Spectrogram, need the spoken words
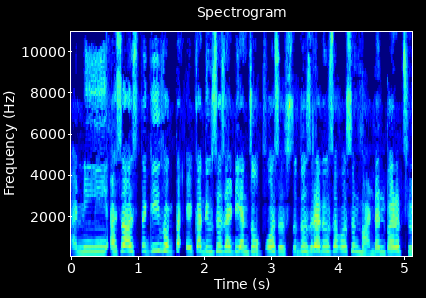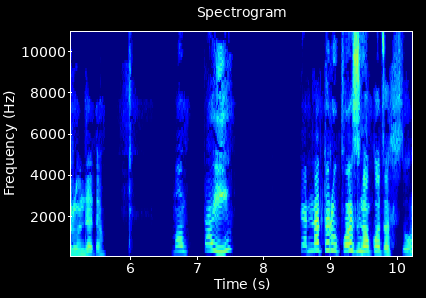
आणि असं असतं की फक्त एका दिवसासाठी यांचा उपवास असतो दुसऱ्या दिवसापासून भांडण परत सुरू होऊन जातं. मग ताई त्यांना तर उपवास नकोच असतो.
